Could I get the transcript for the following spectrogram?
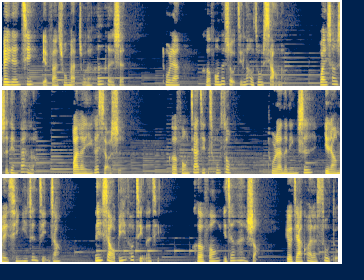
美人妻也发出满足的哼哼声。突然，何风的手机闹钟响了，晚上十点半了，晚了一个小时。何风加紧抽送，突然的铃声也让美琴一阵紧张，连小臂都紧了紧。何风一阵暗爽，又加快了速度。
